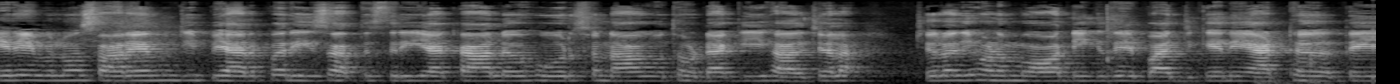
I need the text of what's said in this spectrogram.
ਮੇਰੇ ਵੱਲੋਂ ਸਾਰਿਆਂ ਨੂੰ ਜੀ ਪਿਆਰ ਭਰੀ ਸਤਿ ਸ੍ਰੀ ਅਕਾਲ। ਹੋਰ ਸੁਣਾਓ, ਤੁਹਾਡਾ ਕੀ ਹਾਲ ਚਾਲ ਆ? ਚਲੋ ਜੀ, ਹੁਣ ਮਾਰਨਿੰਗ ਦੇ ਵੱਜ ਕੇ ਨੇ 8 ਤੇ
